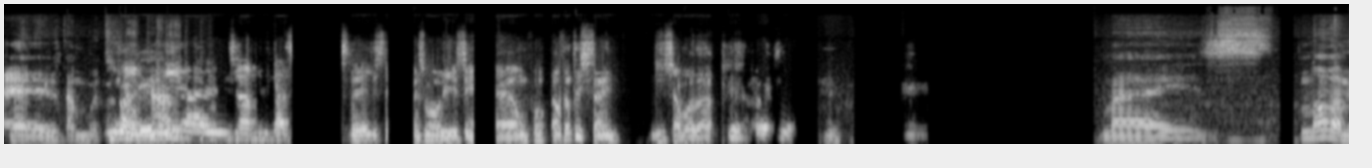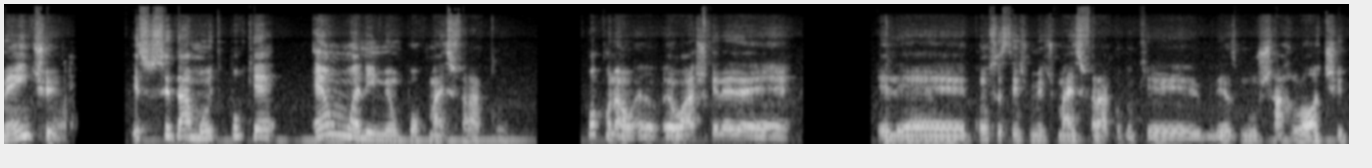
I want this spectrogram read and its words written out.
É, ele tá muito Muito deslocado. E as habilidades deles têm a mesma origem. É um, é um tanto estranho de gente abordar. Mas, novamente, isso se dá muito porque é um anime um pouco mais fraco. Um pouco não, eu, eu acho que ele é, ele é consistentemente mais fraco do que mesmo o Charlotte,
